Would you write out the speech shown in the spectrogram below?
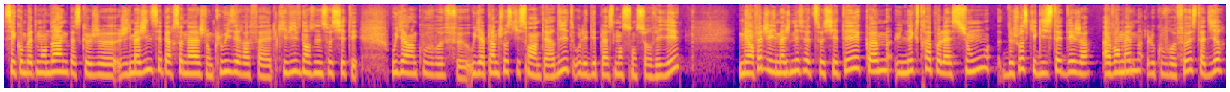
c'est complètement dingue parce que je j'imagine ces personnages, donc Louise et Raphaël, qui vivent dans une société où il y a un couvre-feu, où il y a plein de choses qui sont interdites, où les déplacements sont surveillés. Mais en fait, j'ai imaginé cette société comme une extrapolation de choses qui existaient déjà avant oui. même le couvre-feu, c'est-à-dire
